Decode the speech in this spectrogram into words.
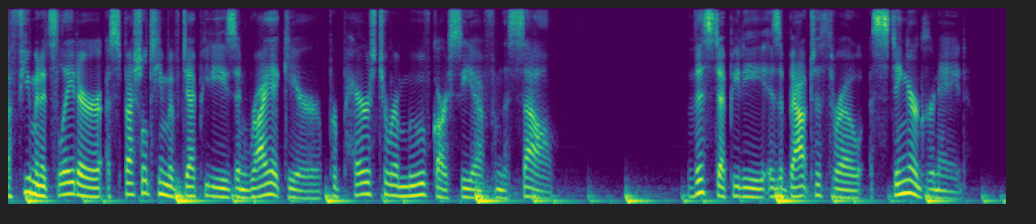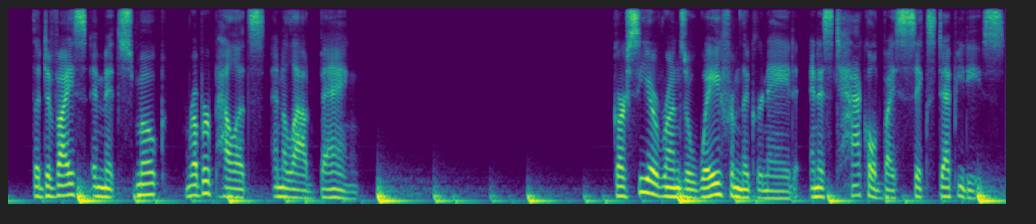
A few minutes later, a special team of deputies in riot gear prepares to remove Garcia from the cell. This deputy is about to throw a stinger grenade the device emits smoke, rubber pellets, and a loud bang. Garcia runs away from the grenade and is tackled by six deputies.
